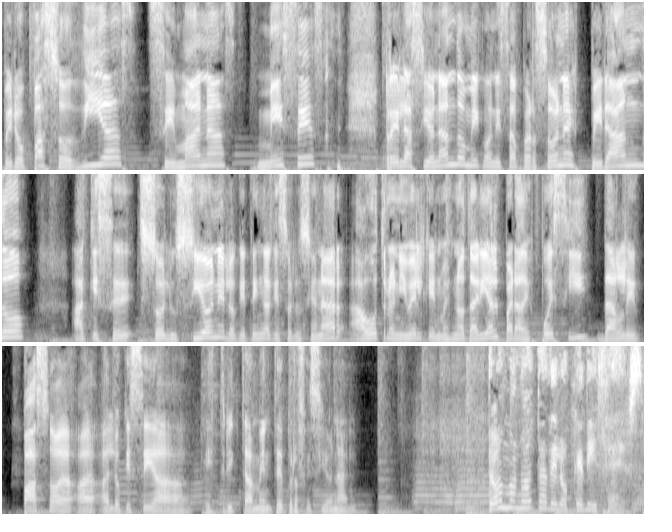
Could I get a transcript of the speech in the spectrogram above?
pero paso días, semanas, meses relacionándome con esa persona, esperando a que se solucione lo que tenga que solucionar a otro nivel que no es notarial para después sí darle paso a, a- a lo que sea estrictamente profesional. Tomo nota de lo que dices.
